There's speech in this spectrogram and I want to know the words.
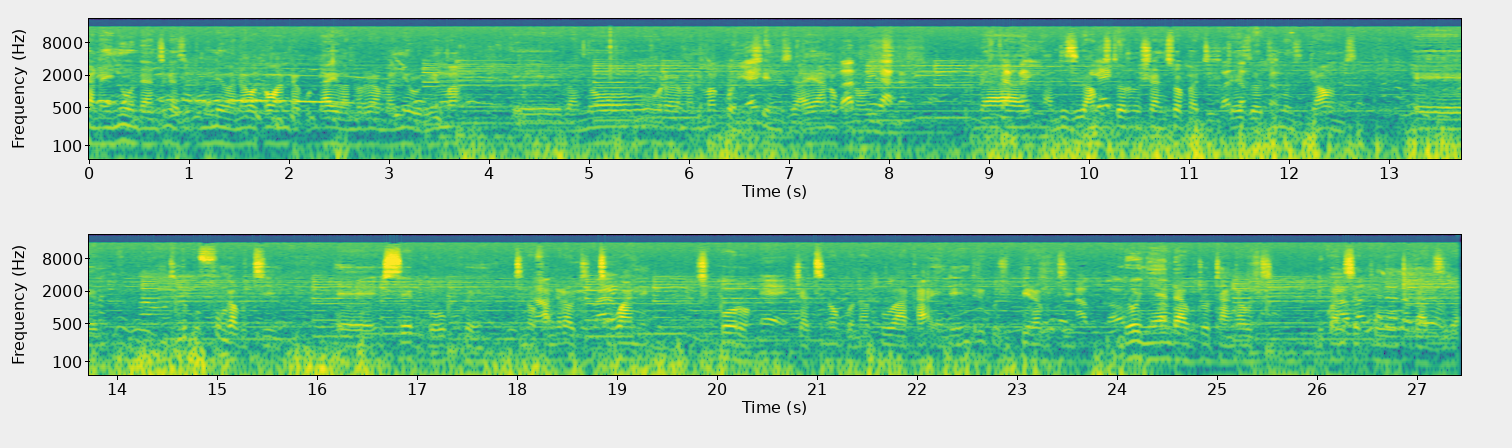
kana iniwo ndanzingazi kuti mune vana vakawanda kudai vanorarama neurema eh, vanorarama nemaconditions aya anogona kuda handizivi hangu chito rinoshandiswa but taiziva kuti inonzi downs. Eh, ndiri kufunga kuti segokwe tinofanira kuti tiwane chikoro chatinogona kuvaka ende ndiri kuzvipira kuti ndo nyaya ndaa kutotanga kuti ndikwanise kugadzira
